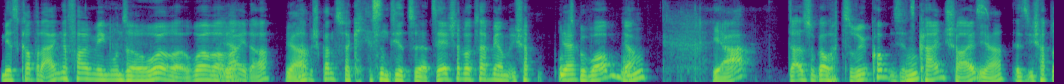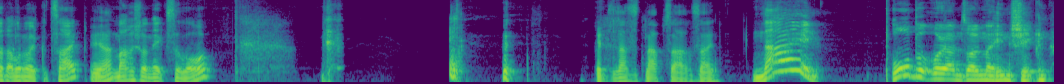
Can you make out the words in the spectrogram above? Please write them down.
mir ist gerade was eingefallen wegen unserer Röhre, Röhrerei Ja. da. Ja. Habe ich ganz vergessen dir zu erzählen. Ich habe doch gesagt, wir haben, ich habe uns Ja. beworben. Ja. Mhm. ja, da ist sogar was zurückgekommen. Ist jetzt kein Scheiß. Ja. Also Ich habe das aber noch nicht gezeigt. Ja. Mache ich dann nächste Woche. Bitte lass es eine Absage sein. Nein! Proberöhren sollen wir hinschicken.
